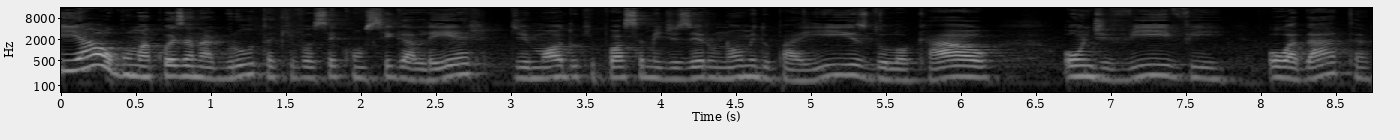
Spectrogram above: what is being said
E há alguma coisa na gruta que você consiga ler, de modo que possa me dizer o nome do país, do local, onde vive ou a data?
